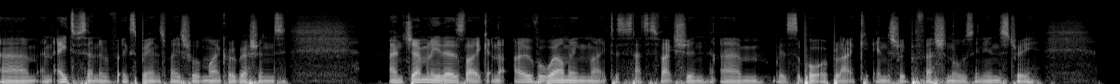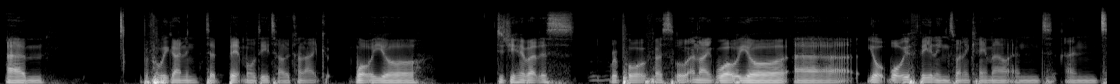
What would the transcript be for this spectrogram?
um, and 80% have experienced racial microaggressions. And generally, there's like an overwhelming like dissatisfaction um, with support of black industry professionals in the industry. Um, before we go into a bit more detail, kind of like what were your did you hear about this report first of all, and like what were your uh, your what were your feelings when it came out, and and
